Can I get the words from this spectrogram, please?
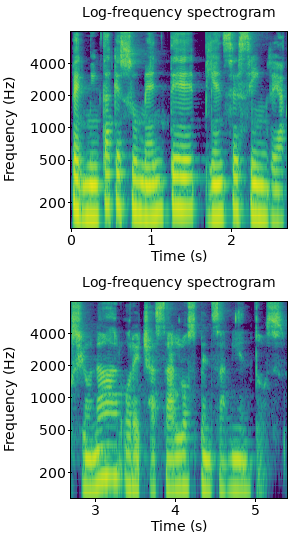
Permita que su mente piense sin reaccionar o rechazar los pensamientos.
